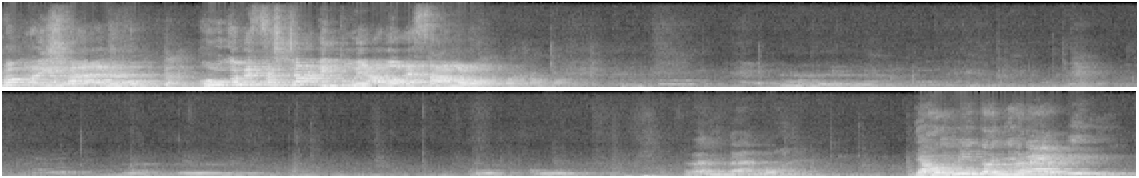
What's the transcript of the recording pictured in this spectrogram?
Maga is felelni fog! A hugom összes csábítójával leszámolok! Rendben van. De hogy mindannyian elbírjuk,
